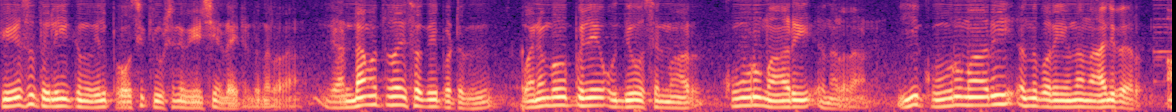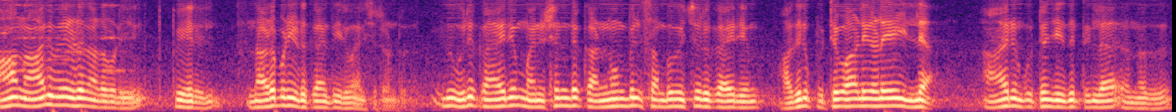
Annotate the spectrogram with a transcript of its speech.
കേസ് തെളിയിക്കുന്നതിൽ പ്രോസിക്യൂഷന് വീഴ്ചയുണ്ടായിട്ടുണ്ടെന്നുള്ളതാണ് രണ്ടാമത്തതായി ശ്രദ്ധയിൽപ്പെട്ടത് വനം വകുപ്പിലെ ഉദ്യോഗസ്ഥന്മാർ കൂറുമാറി എന്നുള്ളതാണ്. ഈ കൂറുമാറി എന്ന് പറയുന്ന നാല് പേർ ആ നാല് പേരുടെ നടപടി പേരിൽ നടപടിയെടുക്കാൻ തീരുമാനിച്ചിട്ടുണ്ട്. ഇത് ഒരു കാര്യം മനുഷ്യന്റെ കൺമുമ്പിൽ സംഭവിച്ചൊരു കാര്യം അതിൽ കുറ്റവാളികളേ ഇല്ല ആരും കുറ്റം ചെയ്തിട്ടില്ല എന്നത്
